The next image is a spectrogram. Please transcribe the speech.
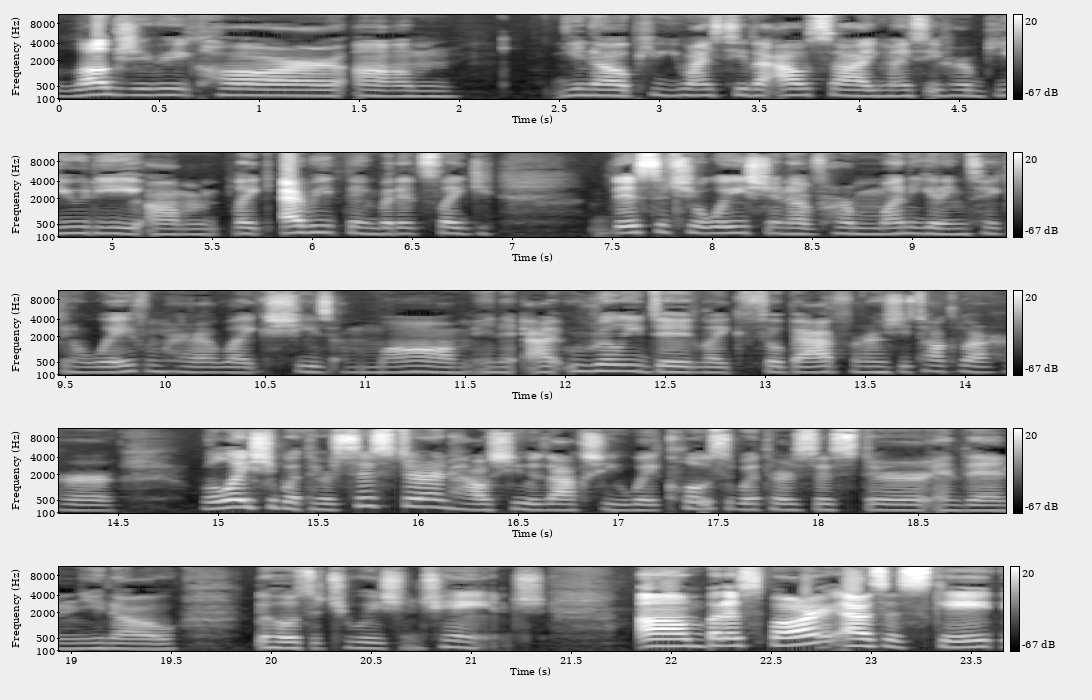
luxury car, um, you know, you might see the outside, you might see her beauty, um, like everything, but it's like this situation of her money getting taken away from her like she's a mom. And it, i really did like feel bad for her. And she talked about her relationship with her sister and how she was actually way closer with her sister and then you know the whole situation changed um but as far as Xscape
